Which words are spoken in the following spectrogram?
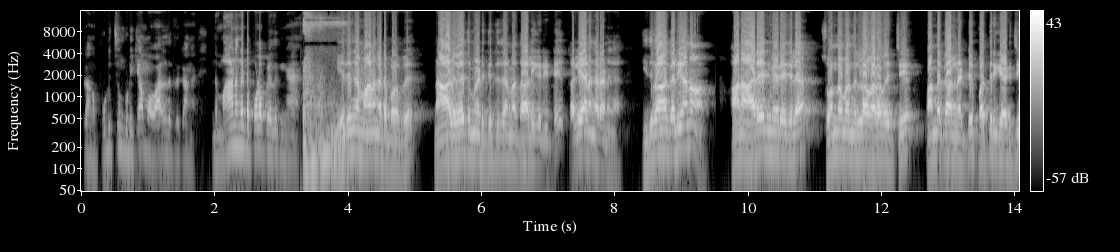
இருக்காங்க. பிடிச்சும் பிடிக்காம வாழ்ந்துட்டு இருக்காங்க. இந்த மானங்கட்ட பொழப்பு எதுக்குங்க? எதுங்க மானங்கட்ட பொழப்பு? நாலு பேர்த்து முன்னாடி திட்டுத்தனமா தாலி கட்டிட்டு கல்யாணங்கிறானுங்க. இதுவாங்க கல்யாணம்? ஆனா அரேஞ்ச் மேரேஜ்ல சொந்த பந்தெல்லாம் வர வச்சு பந்தக்கால் நட்டு பத்திரிக்கை அடிச்சு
